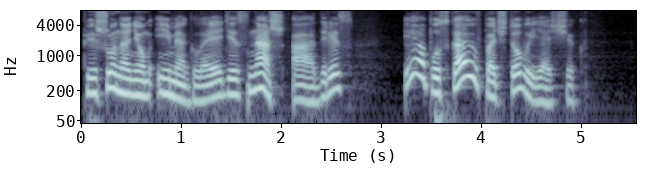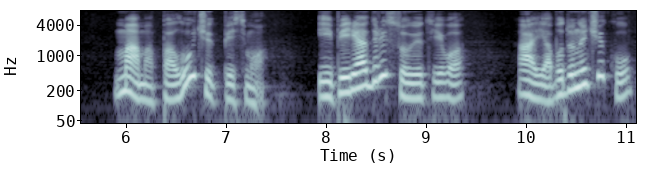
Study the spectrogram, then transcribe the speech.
пишу на нем имя Глэдис, наш адрес и опускаю в почтовый ящик. Мама получит письмо и переадресует его а я буду на чеку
